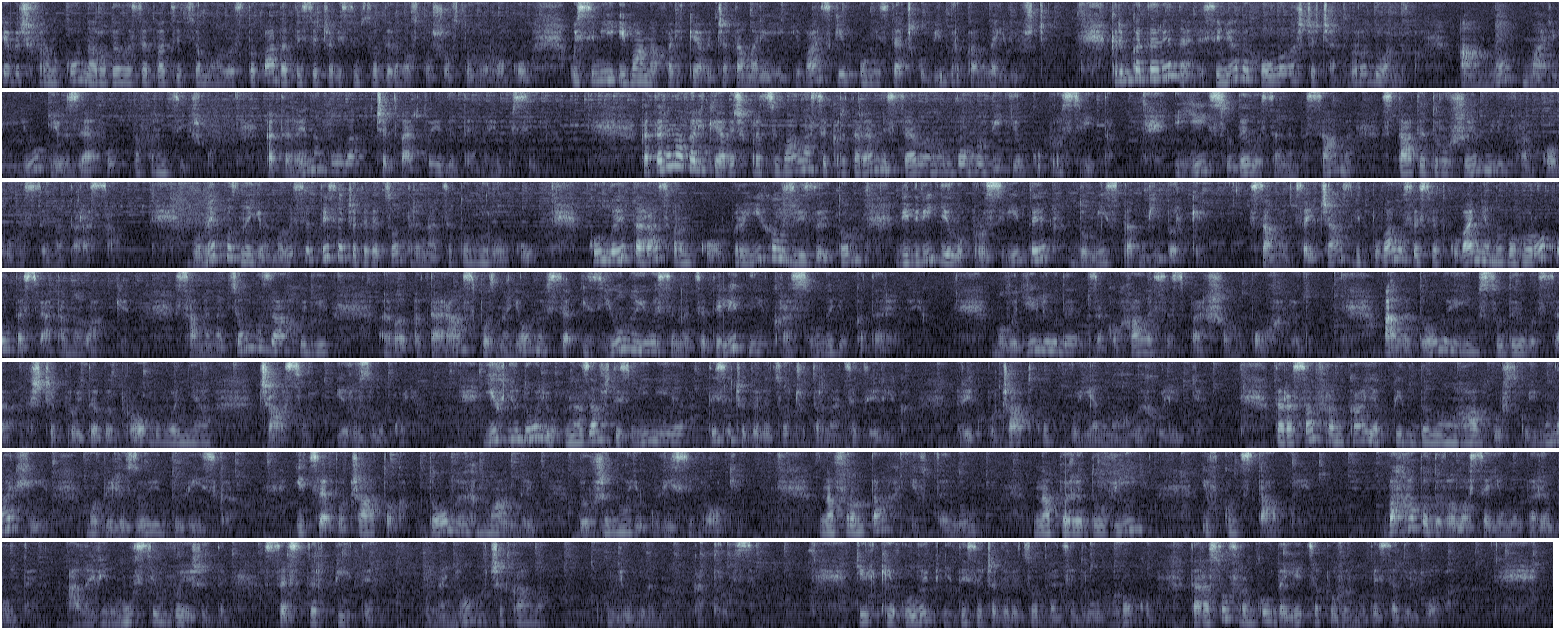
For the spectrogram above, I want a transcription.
Фалькевич Франко народилася 27 листопада 1896 року у сім'ї Івана Фалькевича та Марії Іваськів у містечку Бібрка на Львівщині. Крім Катерини, сім'я виховувала ще четверо доньок Анну, Марію, Юзефу та Францішку. Катерина була четвертою дитиною у сім'ї. Катерина Фалькевич працювала секретарем місцевого відділку просвіта, і їй судилося небесами стати дружиною Франкового сина Тараса. Вони познайомилися 1913 року, коли Тарас Франко приїхав з візитом від відділу просвіти до міста Біберки. Саме в цей час відбувалося святкування Нового року та свята Маланки. Саме на цьому заході е, Тарас познайомився із юною 17-літньою красунею Катериною. Молоді люди закохалися з першого погляду, але долею їм судилося ще пройти випробування часом і розлукою. Їхню долю назавжди змінює 1914 рік, рік початку воєнного лихоліття. Тараса Франка, як підданого Габсбурзької монархії, мобілізують до війська. І це початок довгих мандрів довжиною у 8 років. На фронтах і в тилу, на передовій і в концтаборі. Багато довелося йому перебути, але він мусив вижити, все стерпіти, бо на нього чекала улюблена Катруся. Тільки у липні 1922 року Тарасу Франку вдається повернутися до Львова.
